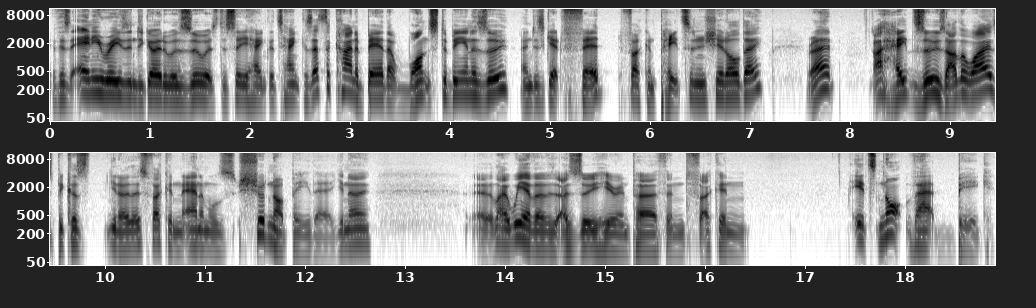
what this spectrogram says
If there's any reason to go to a zoo, it's to see Hank the Tank, because that's the kind of bear that wants to be in a zoo and just get fed fucking pizza and shit all day, right? I hate zoos otherwise because, you know, those fucking animals should not be there, you know? Uh, like, we have a, a zoo here in Perth, and fucking. It's not that big.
